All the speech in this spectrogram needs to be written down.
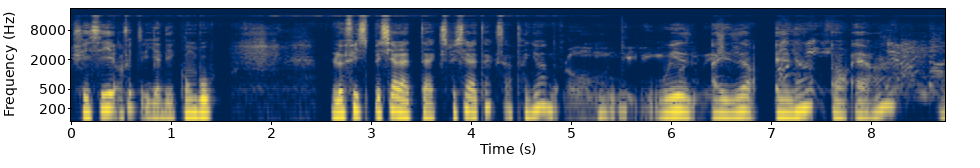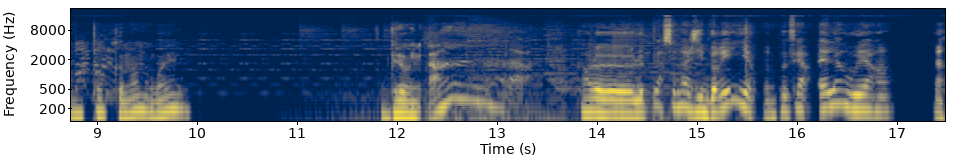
Je vais essayer. En fait, il y a des combos. Luffy spécial attaque. Spécial attaque, ça triggered with either L1 or R1. Enter command while glowing. Ah Quand le, personnage y brille, on peut faire L1 ou R1. Ah,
